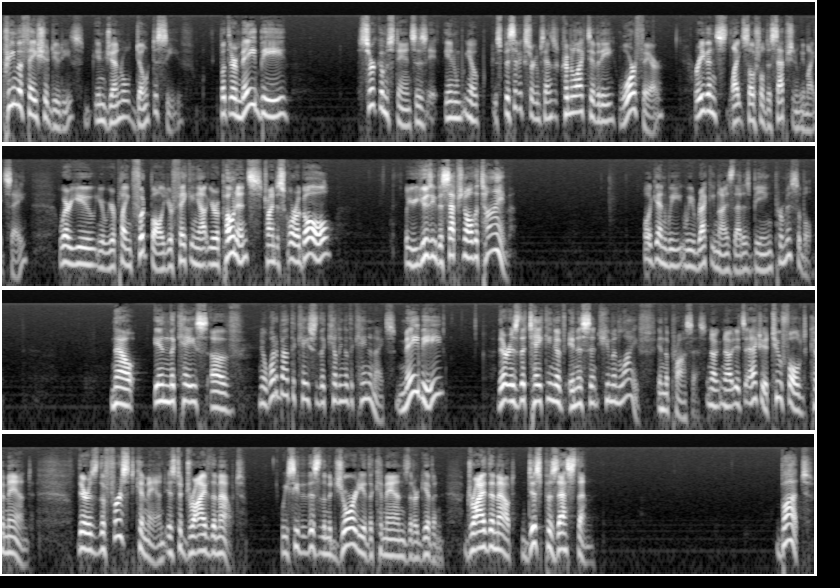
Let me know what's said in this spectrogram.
prima facie duties in general, don't deceive, but there may be circumstances in you know specific circumstances criminal activity warfare or even light social deception we might say where you you're, playing football you're faking out your opponents trying to score a goal well you're using deception all the time well again we we recognize that as being permissible now in the case of you know what about the case of the killing of the canaanites maybe there is the taking of innocent human life in the process. No, no, it's actually a twofold command. There is the first command is to drive them out. We see that this is the majority of the commands that are given. Drive them out, dispossess them. But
